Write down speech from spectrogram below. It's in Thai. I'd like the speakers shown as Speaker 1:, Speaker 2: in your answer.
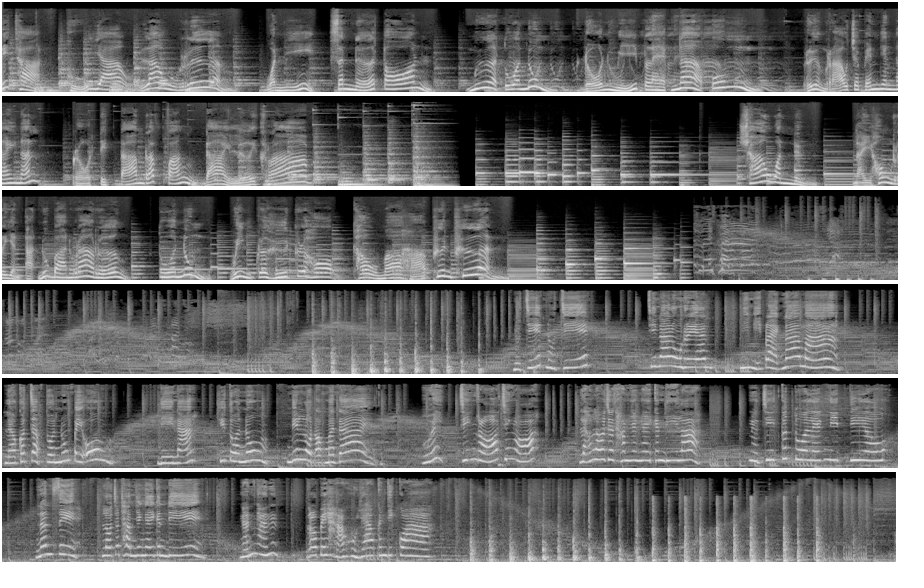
Speaker 1: นิทาน หูยาว เล่าเรื่อง วันนี้เสนอตอน เมื่อตัวนุ่ม โดนหมีแปลกหน้าอุ้ม เรื่องราวจะเป็นยังไงนั้น โปรดติดตามรับฟังได้เลยครับเช้าวันหนึ่ง ในห้องเรียนอนุบาลร่าเริง ตัวนุ่ม วิ่งกระหืดกระหอบ เข้ามาหาเพื่อนเพื่อน
Speaker 2: หนูจี๊ดหนูจี๊ดที่หน้าโรงเรียน มีหมีแปลกหน้ามา แล้วก็จับตัวนุ่มไปอุ้ม ดีนะ ที่ตัวนุ่ม ดิ้นหลุดออกมาได้
Speaker 3: เฮ้ยจริงเหรอจริงเหรอ แล้วเราจะทำยังไงกันดีล่ะ หนูจีดก็ตัวเล็กนิดเดียว
Speaker 2: นั่นสิ เราจะทำยังไงกันดี
Speaker 3: งั้นงั้นเราไปหาหูยาวกันดีกว่า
